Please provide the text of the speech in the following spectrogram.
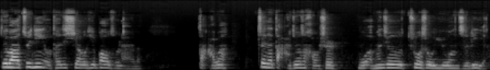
对吧？最近有他的消息爆出来了，打吧，这个打就是好事儿，我们就坐收渔翁之利啊。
